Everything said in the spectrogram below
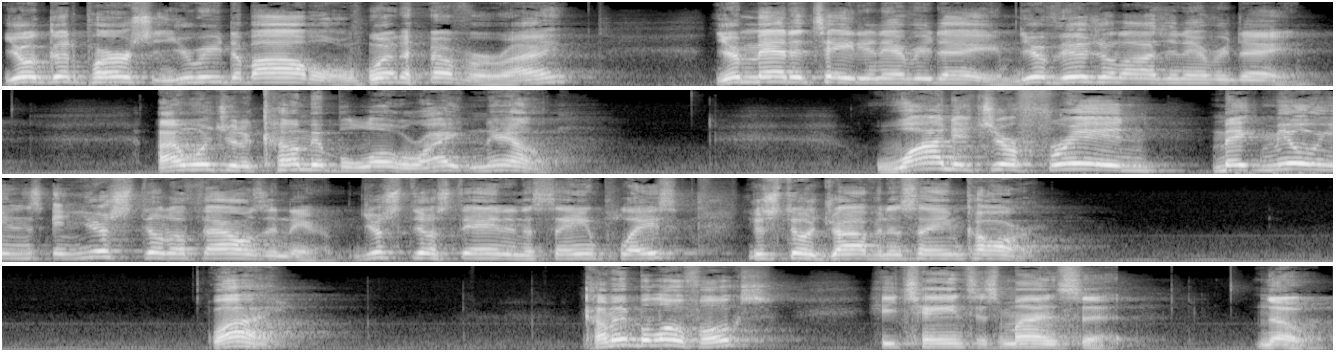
You're a good person. You read the Bible, whatever, right? You're meditating every day. You're visualizing every day. I want you to comment below right now. Why did your friend make millions and you're still a thousandaire. You're still staying in the same place. You're still driving the same car. Why? Comment below, folks. He changed his mindset. No.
